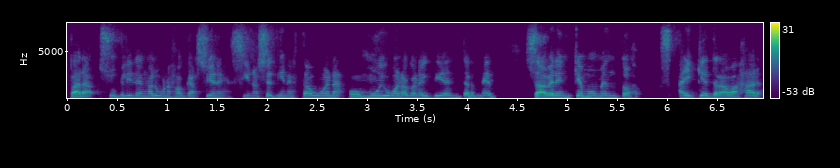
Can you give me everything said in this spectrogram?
para suplir en algunas ocasiones, si no se tiene esta buena o muy buena conectividad a Internet, saber en qué momentos hay que trabajar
